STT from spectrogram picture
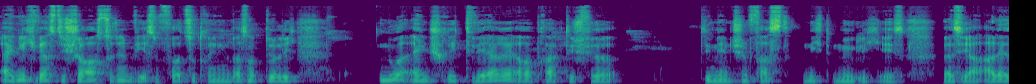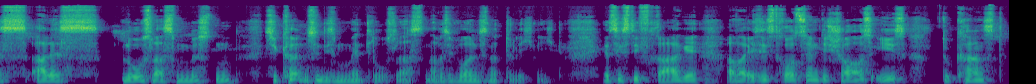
Eigentlich wäre es die Chance, zu den Wesen vorzudringen, was natürlich nur ein Schritt wäre, aber praktisch für die Menschen fast nicht möglich ist, weil sie ja alles, alles loslassen müssten. Sie könnten es in diesem Moment loslassen, aber sie wollen es natürlich nicht. Jetzt ist die Frage, aber es ist trotzdem die Chance ist, du kannst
